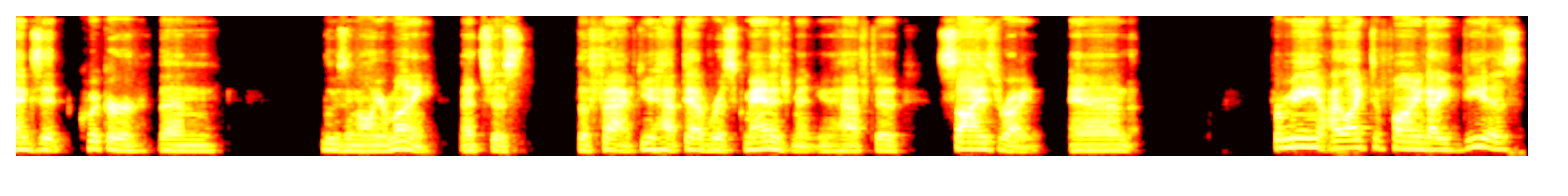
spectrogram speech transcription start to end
exit quicker than losing all your money. That's just the fact. You have to have risk management. You have to size right. And for me, I like to find ideas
